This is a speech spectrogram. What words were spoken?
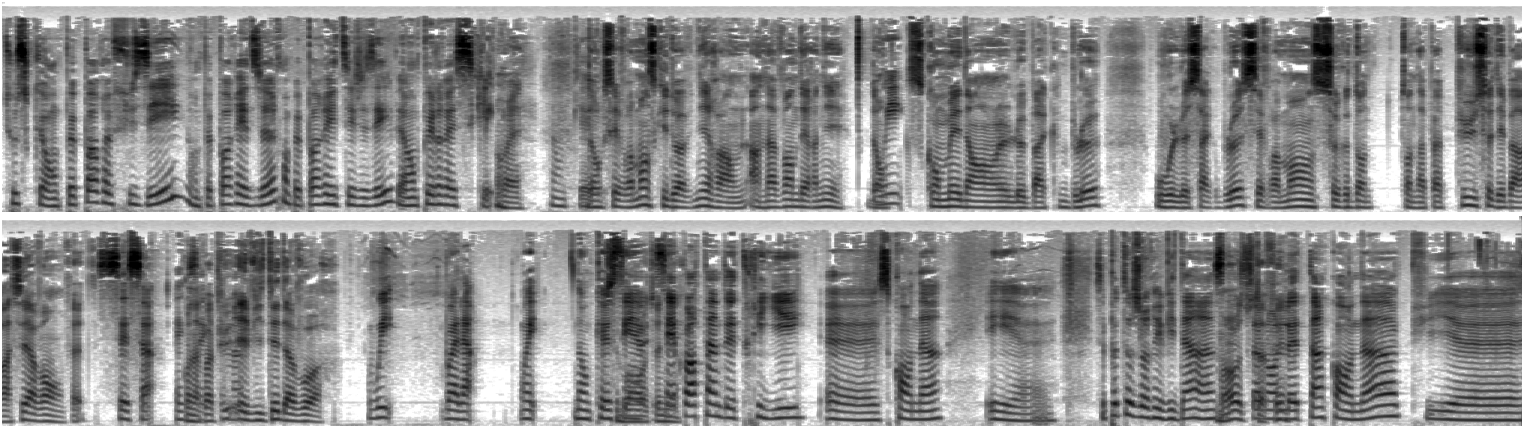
tout ce qu'on peut pas refuser, on peut pas réduire, qu'on peut pas réutiliser, ben, on peut le recycler. Ouais. Donc, c'est vraiment ce qui doit venir en, avant-dernier. Donc, ce qu'on met dans le bac bleu ou le sac bleu, c'est vraiment ce dont on n'a pas pu se débarrasser avant, en fait. C'est ça. Qu'on n'a pas pu éviter d'avoir. Oui, voilà. Oui. Donc euh, c'est important de trier euh, ce qu'on a. Et euh, c'est pas toujours évident hein, selon le temps qu'on a puis euh,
